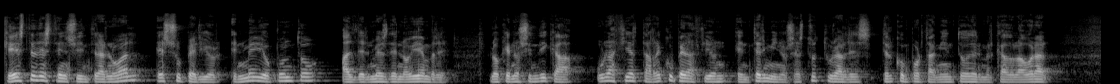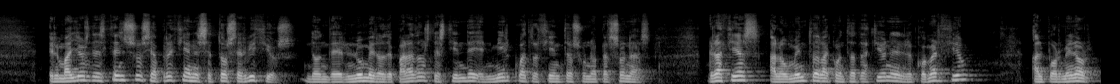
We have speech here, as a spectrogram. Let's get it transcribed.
que este descenso interanual es superior en medio punto al del mes de noviembre, lo que nos indica una cierta recuperación en términos estructurales del comportamiento del mercado laboral. El mayor descenso se aprecia en el sector servicios, donde el número de parados desciende en 1.401 personas, gracias al aumento de la contratación en el comercio al por menor,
